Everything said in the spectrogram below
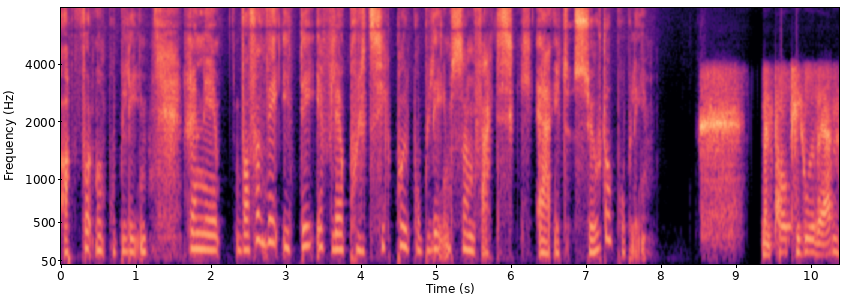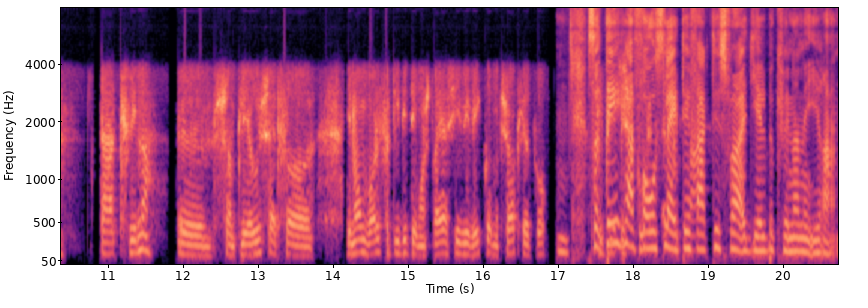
opfundet problem. René, hvorfor vil I DF lave politik på et problem, som faktisk er et pseudoproblem? Men prøv at kigge ud i verden. Der er kvinder, øh, som bliver udsat for enorm vold, fordi de demonstrerer og siger, at vi vil ikke gå med tørklæde på. Mm. Så det, det her forslag, det er faktisk for at hjælpe kvinderne i Iran?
